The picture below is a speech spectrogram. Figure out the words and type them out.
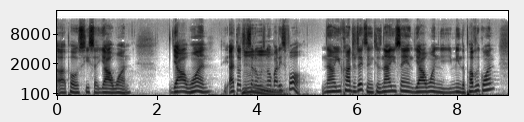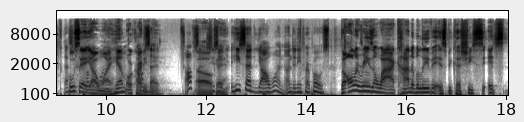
uh, post, he said y'all won, y'all won. I thought you said it was Hmm. nobody's fault. now you contradicting because now you saying y'all won. You mean the public one? That's Who said y'all won? Him or Cardi Offset. B? Offset. Oh, okay. She said he said y'all won underneath her post. The only so. reason why I kind of believe it is because she it's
